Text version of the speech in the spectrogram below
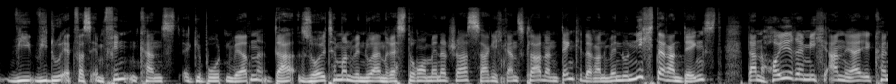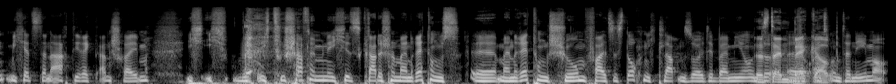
wie, wie du etwas empfinden kannst, äh, geboten werden. Da sollte man, wenn du einen Restaurantmanager hast, sage ich ganz klar, dann denke daran. Wenn du nicht daran denkst, dann heure mich an, ja, ihr könnt mich jetzt danach direkt anschreiben. Ich, ich, ich, schaffe mir nicht jetzt gerade schon mein Rettungs äh, mein Rettungsschirm, falls es doch nicht klappen sollte bei mir unter, äh, als Unternehmer.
